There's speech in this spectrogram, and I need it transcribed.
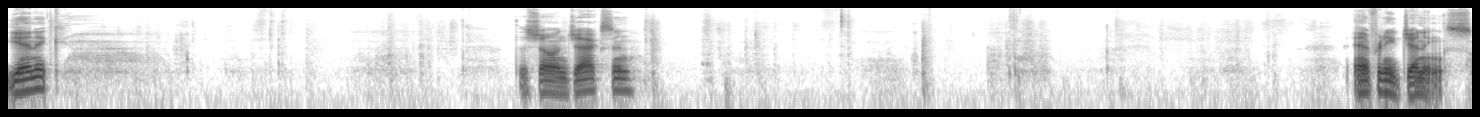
Yannick DeSean Jackson. Anthony Jennings.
